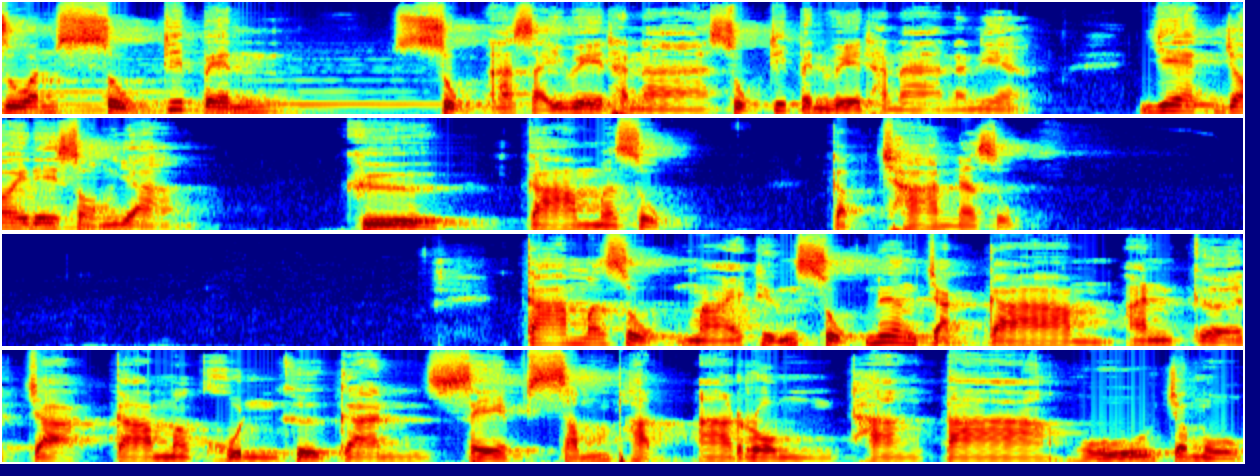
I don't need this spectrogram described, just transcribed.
ส่วนสุขที่เป็นสุขอาศัยเวทนา สุขที่เป็นเวทนานั้นเนี่ยแยกย่อยได้สองอย่าง คือกามมาสุขกับฌานสุข กามมาสุขหมายถึงสุขเนื่องจากกาม อันเกิดจากกามคุณคือการเสพสัมผัสอารมณ์ ทางตา หู จมูก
